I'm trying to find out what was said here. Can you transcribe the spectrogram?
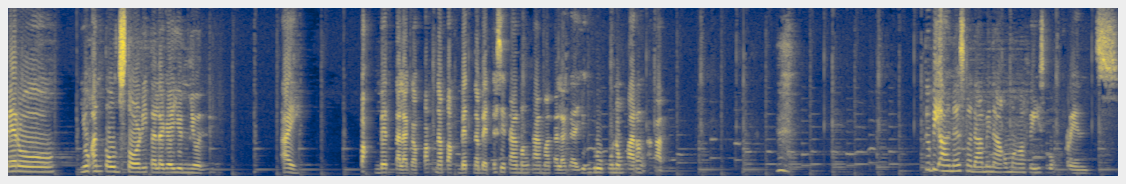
Pero, yung untold story talaga yun yun. Ay, pakbet talaga. Pak na pakbet na bet. Kasi tamang-tama talaga. Yung grupo ng parang angat. to be honest, madami na akong mga Facebook friends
